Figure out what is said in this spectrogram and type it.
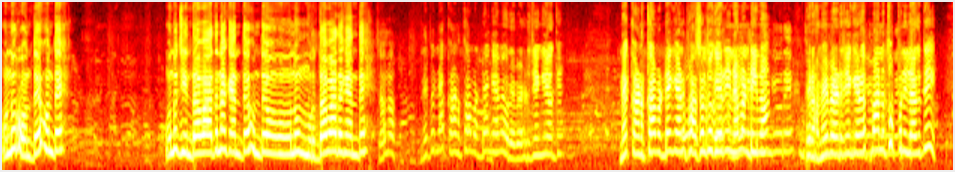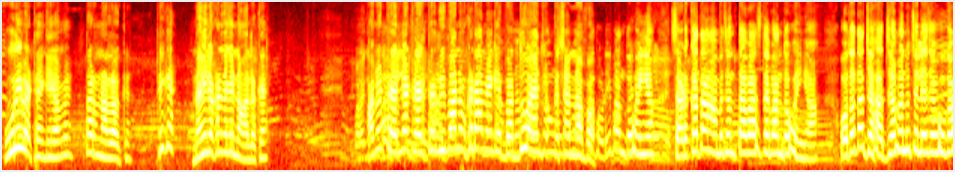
ਉਹਨੂੰ ਰੋਂਦੇ ਹੁੰਦੇ। ਉਹਨੂੰ ਜਿੰਦਾਬਾਦ ਨਾ ਕਹਿੰਦੇ ਹੁੰਦੇ ਉਹਨੂੰ ਮੁਰਦਾਬਾਦ ਕਹਿੰਦੇ। नहीं फिर ना कणका बढ़ेंगे हमें उरे बैठ जाएंगे आगे नहीं कणका बढ़ेंगे हमें फसल तो गिरनी ना मंडी में फिर हमें बैठ जाएंगे मन धुप नहीं लगती पूरी बैठेंगे हमें धरना लग के ठीक है नहीं लखन देंगे ना लखें हमें ट्रेलर ट्रैक्टर भी मानव खड़ावेंगे बद्दू हैं जो किसाना पर ਥੋੜੀ ਬੰਦ ਹੋਈਆਂ ਸੜਕਾਂ ਤਾਂ ਆਮ ਜਨਤਾ ਵਾਸਤੇ ਬੰਦ ਹੋਈਆਂ ਉਹਦਾ ਤਾਂ ਜਹਾਜ਼ਾਂ ਮੈਨੂੰ ਚਲੇ ਜਾਊਗਾ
